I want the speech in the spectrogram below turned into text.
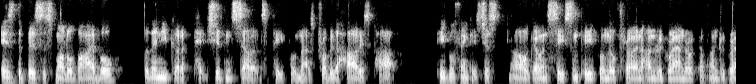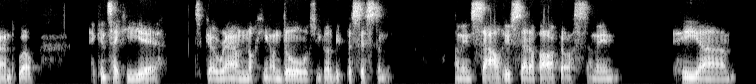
is the business model viable, but then you've got to pitch it and sell it to people, and that's probably the hardest part. People think it's just oh, I'll go and see some people and they'll throw in a hundred grand or a couple hundred grand. Well, it can take a year to go around knocking on doors. You've got to be persistent. I mean, Sal, who set up Arccos, I mean, he um,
